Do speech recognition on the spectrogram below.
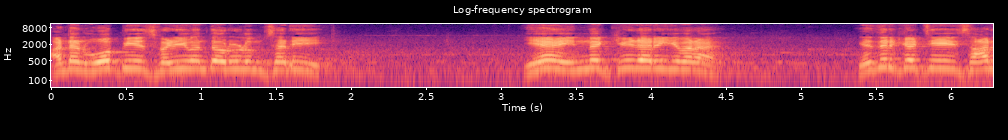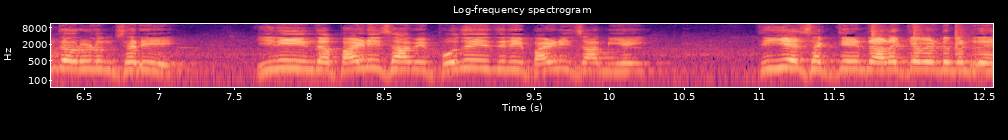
அண்ணன் ஓபிஎஸ் வெளிவந்தவர்களும் சரி ஏன் இன்னும் கீழறங்கி வர எதிர்க்கட்சியை சார்ந்தவர்களும் சரி இனி இந்த பழனிசாமி பொது எதிரி பழனிசாமியை தீய சக்தி என்று அழைக்க வேண்டும் என்று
